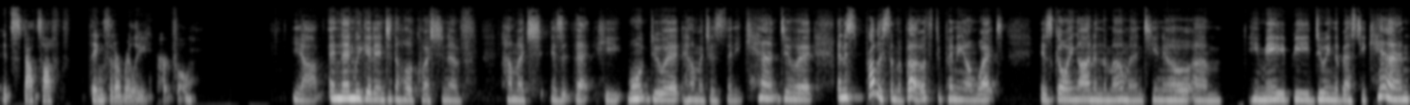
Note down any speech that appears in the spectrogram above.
it spouts off things that are really hurtful. Yeah. And then we get into the whole question of how much is it that he won't do it? How much is that he can't do it? And it's probably some of both, depending on what is going on in the moment. You know, um, he may be doing the best he can,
